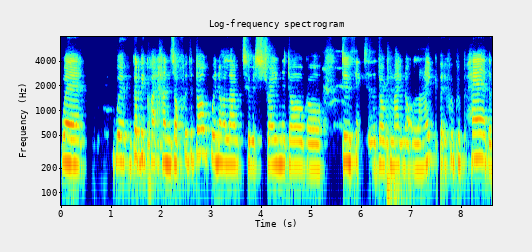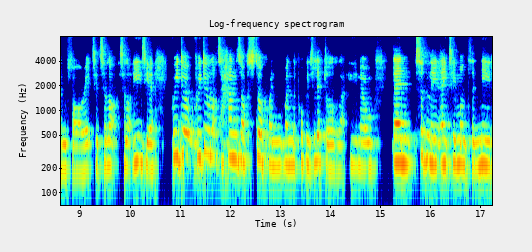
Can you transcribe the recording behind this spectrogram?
where we've got to be quite hands off with the dog. We're not allowed to restrain the dog or do things that the dog might not like. But if we prepare them for it, it's a lot it's a lot easier. If we do if we do lots of hands off stuff when when the puppy's little, like, you know, then suddenly 18 months they need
